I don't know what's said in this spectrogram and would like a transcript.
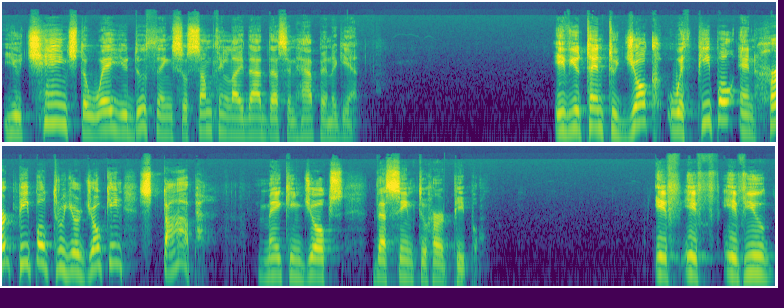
you change the way you do things so something like that doesn't happen again. If you tend to joke with people and hurt people through your joking, stop making jokes that seem to hurt people. If, if, if you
